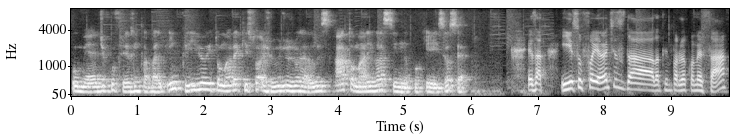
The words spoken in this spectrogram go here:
o médico fez um trabalho incrível e tomara que isso ajude os jogadores a tomarem vacina, porque isso é o certo. Exato. E isso foi antes da, da temporada começar.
